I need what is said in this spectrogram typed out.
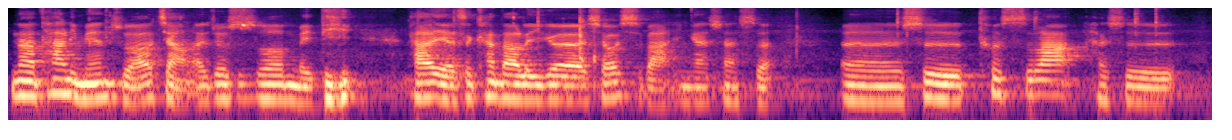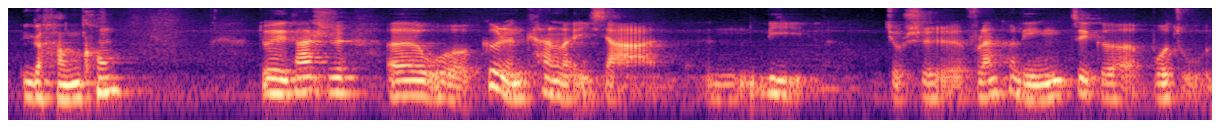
那它里面主要讲了，就是说美的，它也是看到了一个消息吧，应该算是，嗯，是特斯拉还是一个航空？对，他是呃，我个人看了一下，嗯，历就是富兰克林这个博主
